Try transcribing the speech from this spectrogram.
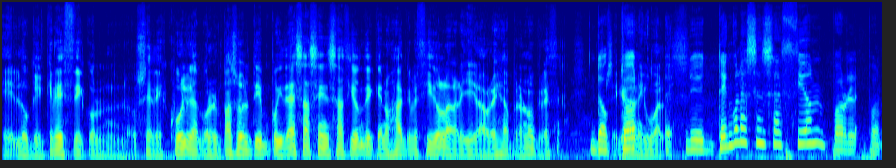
eh, lo que crece con, o se descuelga con el paso del tiempo y da esa sensación de que nos ha crecido la nariz y la oreja, pero no crecen. Doctor, iguales. eh, tengo la sensación, por, por-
